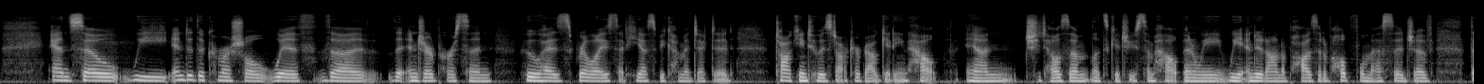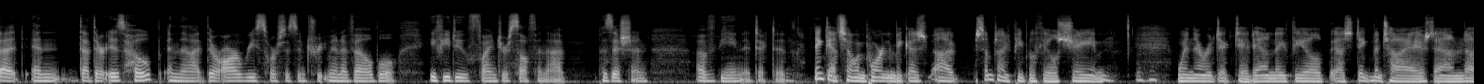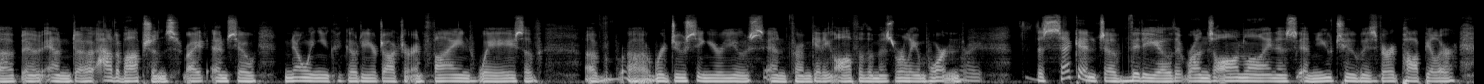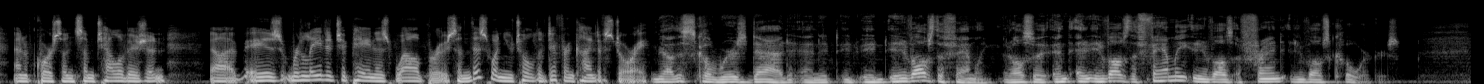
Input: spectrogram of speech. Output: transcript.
And so we ended the commercial with the the injured person who has realized that he has become addicted, talking to his doctor about getting help. And she tells him, "Let's get you some help." And we we ended on a positive, hopeful message of that, and that there is hope, and that there are resources and treatment available if you do find yourself in that position of being addicted. I think that's so important because uh, sometimes people feel shame mm-hmm. when they're addicted and they feel uh, stigmatized and uh, and uh, out of options, right? And so knowing you can go to your doctor and find ways of of uh, reducing your use and from getting off of them is really important. Right. The second uh, video that runs online is, and YouTube is very popular, and of course on some television uh, is related to pain as well, Bruce. And this one you told a different kind of story. Yeah, this is called "Where's Dad," and it it, it, involves the family. It also and, and, it involves the family. It involves a friend. It involves coworkers.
